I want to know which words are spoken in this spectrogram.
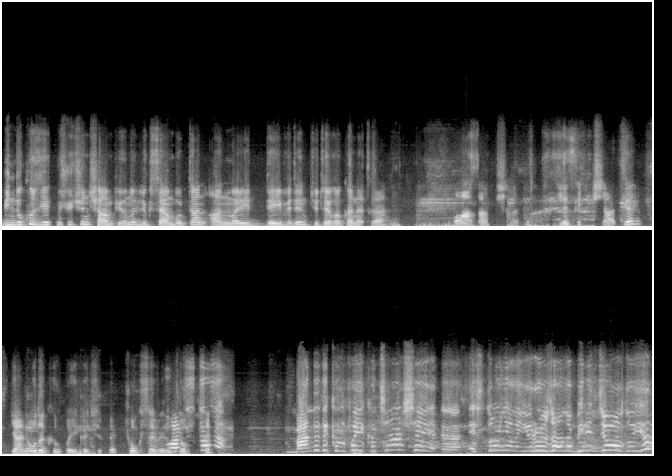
1973'ün şampiyonu Lüksemburg'dan Anne-Marie David'in Tutero Canatra. Muazzam bir şarkı. Klasik bir şarkı. Yani o da kıl payı kaçırdı. Çok severim. Bu Çok arada bende de kıl payı kaçıran şey e, Estonya'nın Eurovision'da birinci olduğu yıl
